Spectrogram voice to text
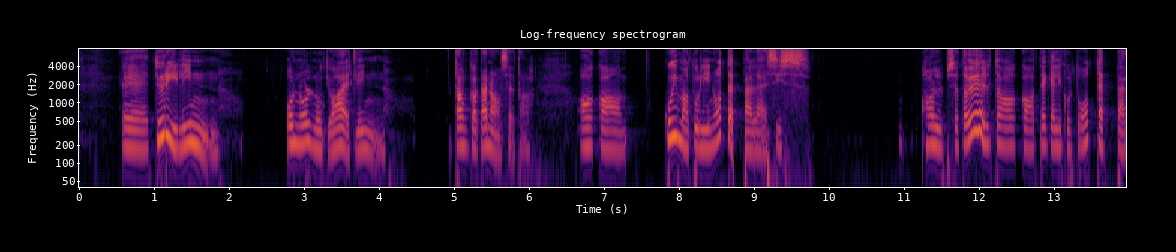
eh, Türi linn on olnud ju aedlinn, ta on ka täna seda, aga kui ma tulin Otepääle, siis halb seda öelda, aga tegelikult Otepää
